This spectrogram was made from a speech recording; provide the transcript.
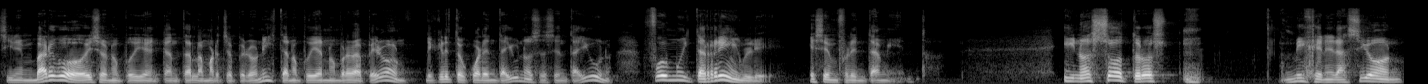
sin embargo, ellos no podían cantar la marcha peronista, no podían nombrar a Perón. Decreto 41-61. Fue muy terrible ese enfrentamiento. Y nosotros, mi generación,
